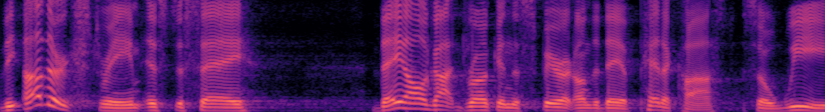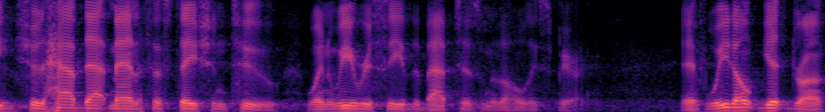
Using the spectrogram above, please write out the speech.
The other extreme is to say, they all got drunk in the Spirit on the day of Pentecost, so we should have that manifestation too when we receive the baptism of the Holy Spirit. If we don't get drunk,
